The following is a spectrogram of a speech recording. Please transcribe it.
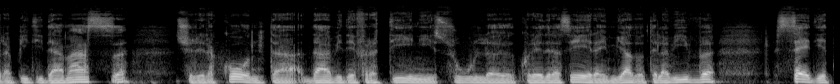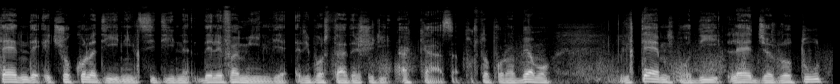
rapiti da Hamas. Ce le racconta Davide Frattini sul Corriere della Sera, inviato a Tel Aviv. Sedie, tende e cioccolatini, il sit-in delle famiglie, riportateci a casa. Purtroppo non abbiamo il tempo di leggerlo tutto,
